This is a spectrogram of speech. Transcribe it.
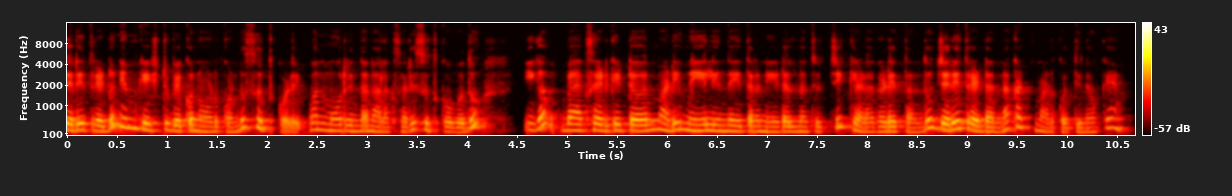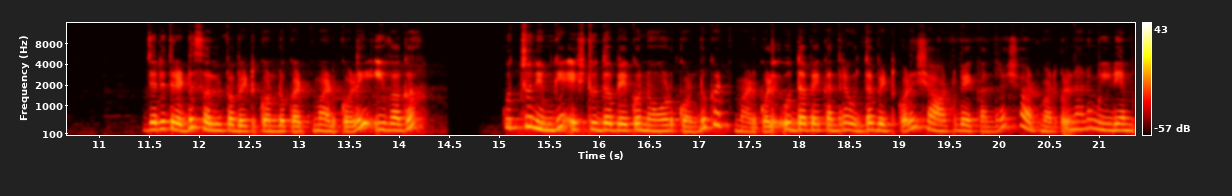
ಜರಿ ಥ್ರೆಡ್ಡು ನಿಮ್ಗೆ ಎಷ್ಟು ಬೇಕೋ ನೋಡಿಕೊಂಡು ಸುತ್ಕೊಳ್ಳಿ. ಒಂದು ಮೂರರಿಂದ ನಾಲ್ಕು ಸರಿ ಸುತ್ಕೋಬೋದು. ಈಗ ಬ್ಯಾಕ್ ಸೈಡ್ಗೆ ಟರ್ನ್ ಮಾಡಿ ಮೇಲಿಂದ ಈ ಥರ ನೀಡಲ್ನ ಚುಚ್ಚಿ ಕೆಳಗಡೆ ತಂದು ಜರಿ ಥ್ರೆಡ್ಡನ್ನು ಕಟ್ ಮಾಡ್ಕೊತೀನಿ ಓಕೆ ಜರಿ ಥ್ರೆಡ್ಡು ಸ್ವಲ್ಪ ಬಿಟ್ಕೊಂಡು ಕಟ್ ಮಾಡ್ಕೊಳ್ಳಿ. ಇವಾಗ ಕುಚ್ಚು ನಿಮಗೆ ಎಷ್ಟು ಉದ್ದ ಬೇಕೋ ನೋಡಿಕೊಂಡು ಕಟ್ ಮಾಡ್ಕೊಳ್ಳಿ. ಉದ್ದ ಬೇಕಂದರೆ ಉದ್ದ ಬಿಟ್ಕೊಳ್ಳಿ ಶಾರ್ಟ್ ಬೇಕಂದರೆ ಶಾರ್ಟ್ ಮಾಡ್ಕೊಳ್ಳಿ. ನಾನು ಮೀಡಿಯಮ್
